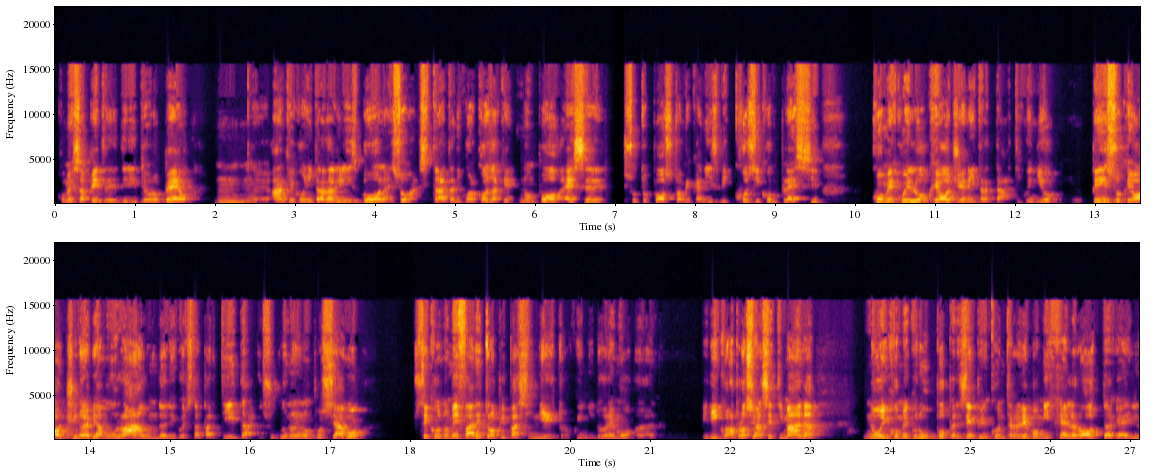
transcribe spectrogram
come sapete, del diritto europeo, mh, anche con il Trattato di Lisbona, insomma, si tratta di qualcosa che non può essere sottoposto a meccanismi così complessi come quello che oggi è nei trattati. Quindi io penso che oggi noi abbiamo un round di questa partita su cui noi non possiamo, secondo me, fare troppi passi indietro. Quindi dovremo, eh, vi dico, la prossima settimana noi come gruppo, per esempio, incontreremo Michael Roth, che è il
